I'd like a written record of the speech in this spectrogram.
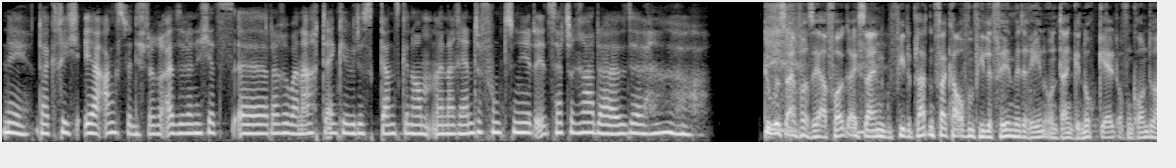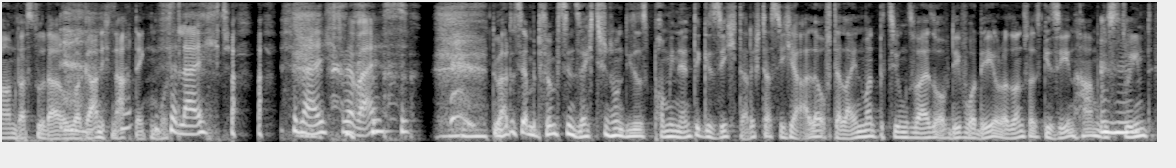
Nee, da kriege ich eher Angst, wenn ich darüber, also wenn ich jetzt äh, darüber nachdenke, wie das ganz genau mit meiner Rente funktioniert etc., da, da oh. Du wirst einfach sehr erfolgreich sein, viele Platten verkaufen, viele Filme drehen und dann genug Geld auf dem Konto haben, dass du darüber gar nicht nachdenken musst. Vielleicht. Vielleicht, wer weiß. Du hattest ja mit 15, 16 schon dieses prominente Gesicht, dadurch, dass sich ja alle auf der Leinwand beziehungsweise auf DVD oder sonst was gesehen haben, gestreamt. Mhm.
